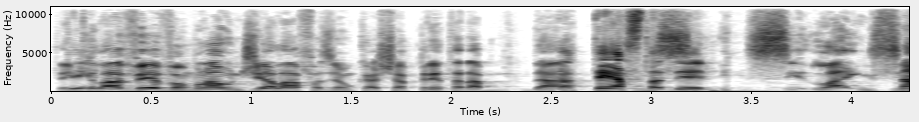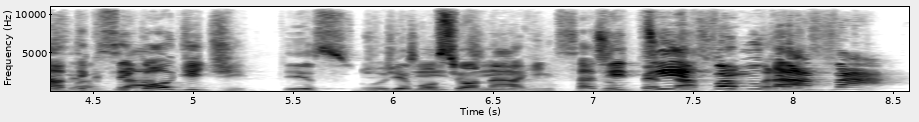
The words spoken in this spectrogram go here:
Tem que ir lá ver. Vamos lá um dia lá fazer um caixa preta da, da, Da testa em dele. em lá em cima. Não, tem que ser igual o Didi. Isso, O de Didi. emocionar. A gente sai de um Didi, pedaço vamos do braço. gravar!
